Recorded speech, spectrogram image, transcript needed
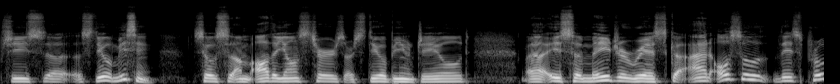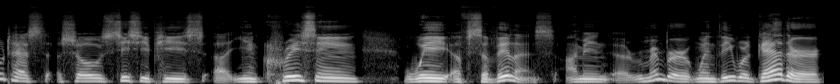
she's uh, still missing. So some other youngsters are still being jailed. Uh, it's a major risk, and also this protest shows CCP's uh, increasing way of surveillance. I mean, uh, remember when they were gathered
